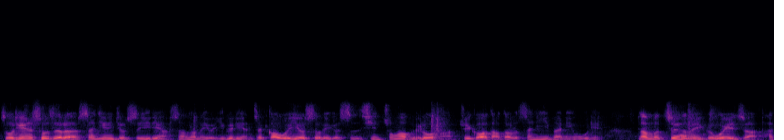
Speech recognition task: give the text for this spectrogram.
昨天收在了三千零九十一点，上涨了有一个点，在高位又收了一个十字星，冲高回落啊，最高达到了三千一百零五点。那么这样的一个位置啊，它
